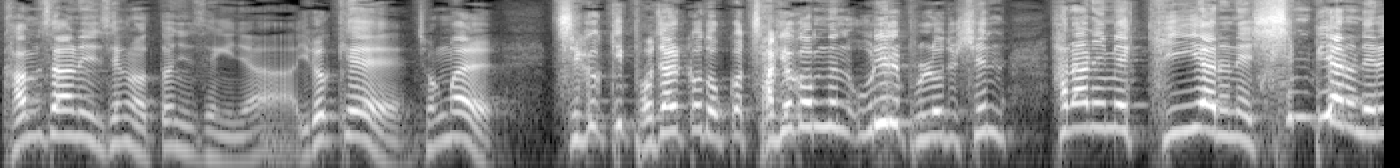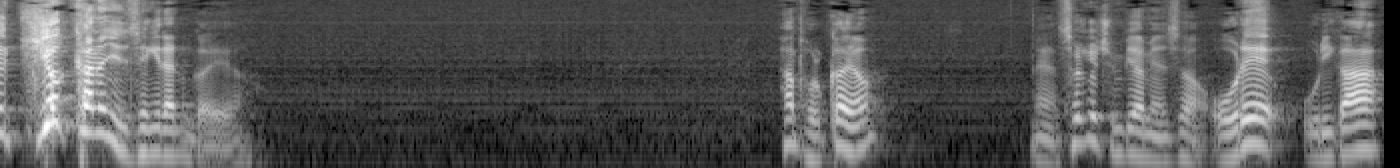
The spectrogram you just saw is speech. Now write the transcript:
감사하는 인생은 어떤 인생이냐? 이렇게 정말 지극히 보잘것없고 자격 없는 우리를 불러주신 하나님의 기이한 은혜, 신비한 은혜를 기억하는 인생이라는 거예요. 한번 볼까요? 네, 설교 준비하면서 올해 우리가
